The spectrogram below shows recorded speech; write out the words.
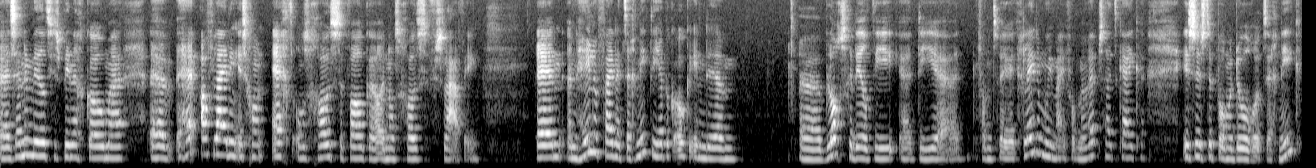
Uh, zijn er mailtjes binnengekomen? Uh, afleiding is gewoon echt onze grootste valkuil en onze grootste verslaving. En een hele fijne techniek, die heb ik ook in de blogs gedeeld, die, die van twee weken geleden, moet je maar even op mijn website kijken is dus de Pomodoro-techniek.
